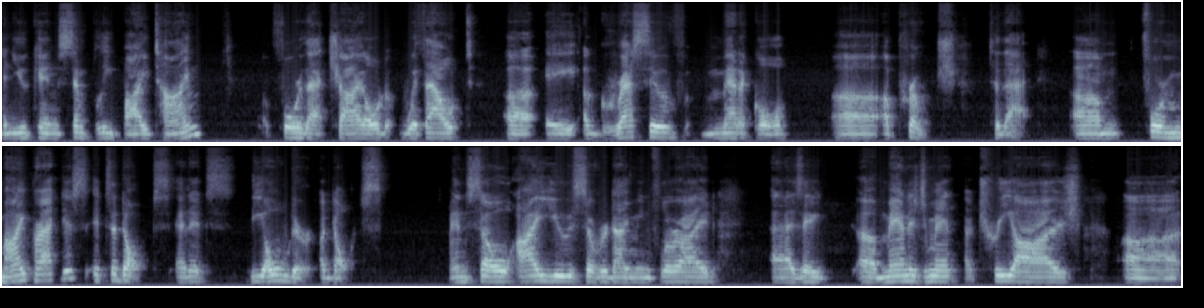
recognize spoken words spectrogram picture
and you can simply buy time for that child without uh, a aggressive medical uh, approach to that. Um, for my practice, it's adults and it's the older adults. And so I use silver diamine fluoride as a, a management, a triage. Uh,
